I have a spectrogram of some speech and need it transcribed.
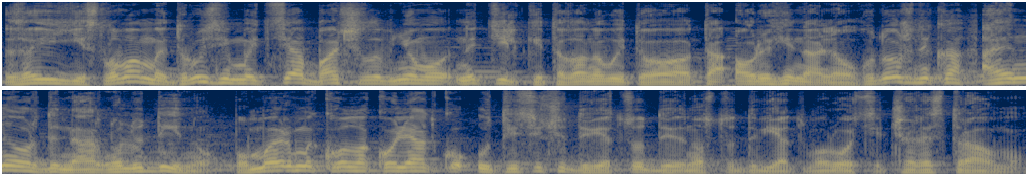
За її словами, друзі митця бачили в ньому не тільки талановитого та оригінального художника, а й неординарну людину. Помер Микола Колядко у 1999 році через травму.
